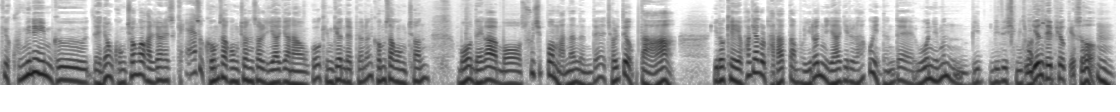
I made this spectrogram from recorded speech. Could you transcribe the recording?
그 국민의힘 그 내년 공천과 관련해서 계속 검사 공천설 이야기가 나오고 김기현 대표는 검사 공천 뭐 내가 뭐 수십 번 만났는데 절대 없다. 이렇게 확약을 받았다 뭐 이런 이야기를 하고 있는데 의원님은 믿, 믿으십니까? 김기현 대표께서 음.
